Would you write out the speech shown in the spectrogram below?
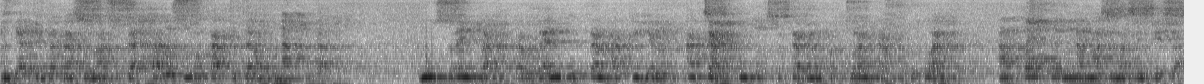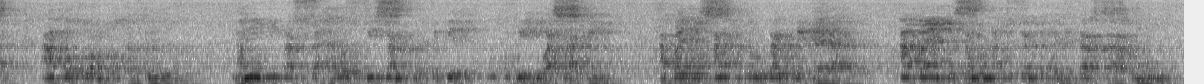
hingga tingkat nasional sudah harus melekat di dalam benak kita. Musrenbang kabupaten bukan lagi yang ajang untuk sekedar memperjuangkan kebutuhan atau keinginan masing-masing desa atau kelompok tertentu. Namun kita sudah harus bisa berpikir lebih luas lagi. Apa yang sangat diperlukan oleh daerah, apa yang bisa memajukan bagi kita secara umum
